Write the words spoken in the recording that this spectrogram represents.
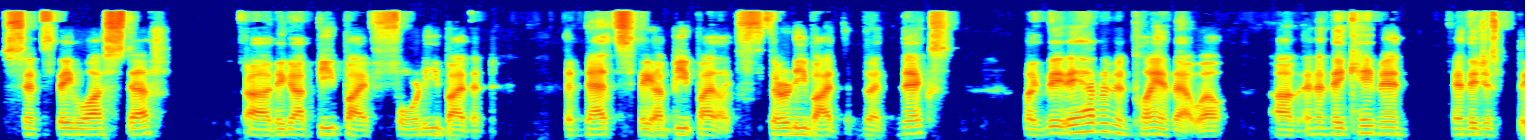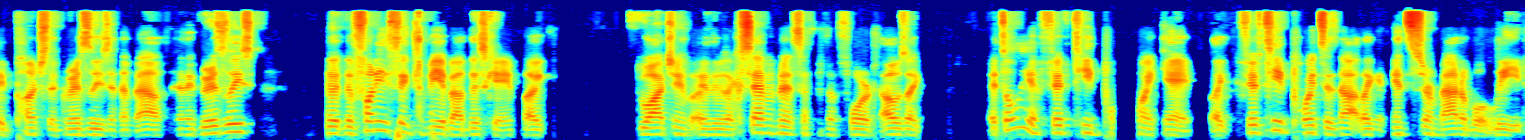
since they lost Steph. Uh, they got beat by forty by the the Nets. They got beat by like thirty by the, the Knicks. Like they, they haven't been playing that well. Um, and then they came in and they just they punched the Grizzlies in the mouth. And the Grizzlies, the, the funniest thing to me about this game, like watching, like there was like seven minutes after the fourth, I was like, it's only a 15 point game. Like 15 points is not like an insurmountable lead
